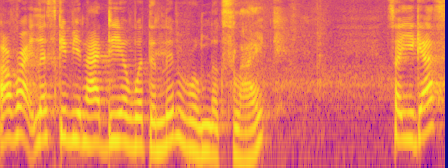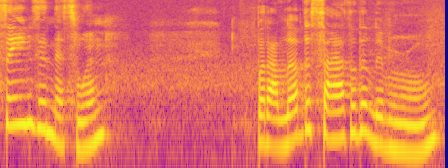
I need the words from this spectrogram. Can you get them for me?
All right, let's give you an idea of what the living room looks like. So you got seams in this one. But I love the size of the living room.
